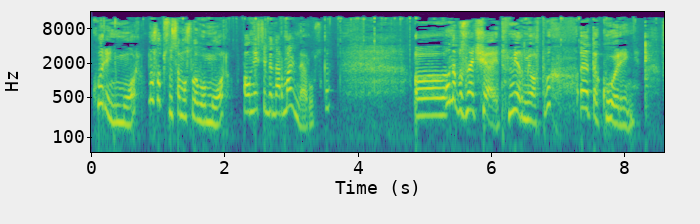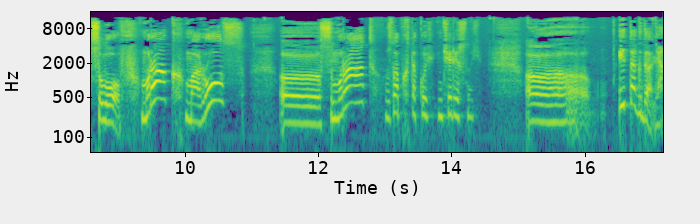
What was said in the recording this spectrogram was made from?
Корень «мор», ну, собственно, само слово «мор», вполне себе нормальное русское. Э, он обозначает мир мертвых. Это корень слов «мрак», «мороз», э, «смрад», запах такой интересный, э, и так далее.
